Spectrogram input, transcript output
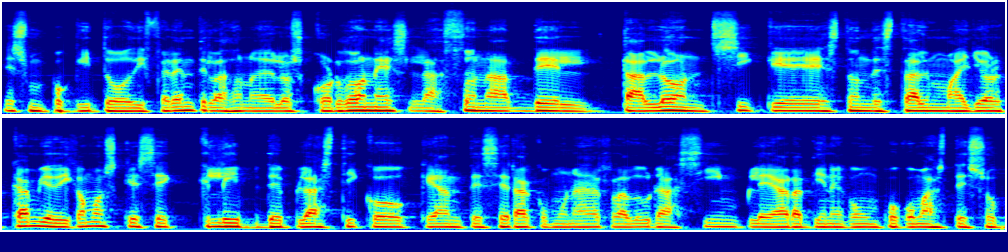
es un poquito diferente la zona de los cordones, la zona del talón sí que es donde está el mayor cambio, digamos que ese clip de plástico que antes era como una herradura simple, ahora tiene como un poco más de soporte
